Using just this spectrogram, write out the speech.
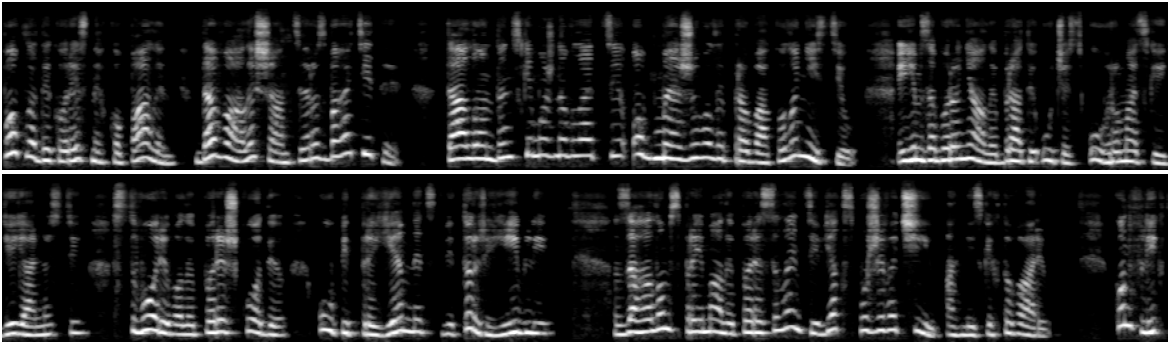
поклади корисних копалин давали шанси розбагатіти. Та лондонські можновладці обмежували права колоністів, їм забороняли брати участь у громадській діяльності, створювали перешкоди у підприємництві, торгівлі. Загалом сприймали переселенців як споживачів англійських товарів. Конфлікт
